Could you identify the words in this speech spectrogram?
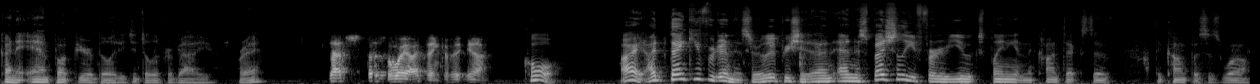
kind of amp up your ability to deliver value. Right? That's that's the way I think of it. Yeah. Cool. All right. I thank you for doing this. I really appreciate it. And, and especially for you explaining it in the context of the compass as well.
